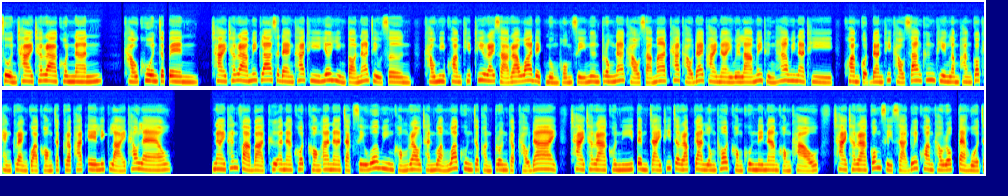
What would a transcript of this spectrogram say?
ส่วนชายชราคนนั้น เขาควรจะเป็น ชายชราไม่กล้าแสดงท่าทีเย่อหยิ่งต่อหน้าจิวเซิน เขามีความคิดที่ไร้สาระว่าเด็กหนุ่มผมสีเงินตรงหน้าเขาสามารถฆ่าเขาได้ภายในเวลาไม่ถึง 5 วินาที ความกดดันที่เขาสร้างขึ้นเพียงลำพังก็แข็งแกร่งกว่าของจักรพรรดิเอลิกหลายเท่าแล้ว นายท่านฝ่าบาทคืออนาคตของอาณาจักรซิลเวอร์วิงของเราฉันหวังว่าคุณจะผ่อนปรนกับเขาได้ ชายชราคนนี้เต็มใจที่จะรับการลงโทษของคุณในนามของเขา ชายชราก้มศีรษะด้วยความเคารพแต่หัวใจ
